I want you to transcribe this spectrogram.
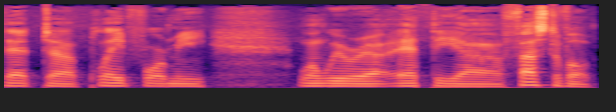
that uh, played for me when we were uh, at the festival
